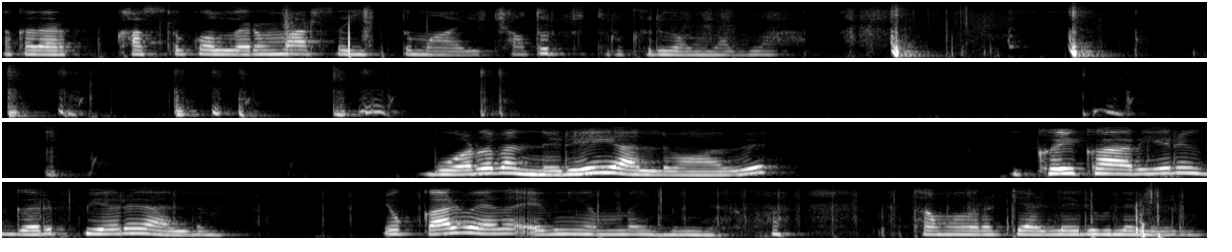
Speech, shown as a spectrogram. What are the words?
Ne kadar kaslı kollarım varsa yıktım ağacı. Çatır çutur kırıyorum valla. Bu arada ben nereye geldim abi? Yıka yıka her yere garip bir yere geldim. Yok galiba ya da evin yanındayım bilmiyorum. Tam olarak yerleri bilemiyorum.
